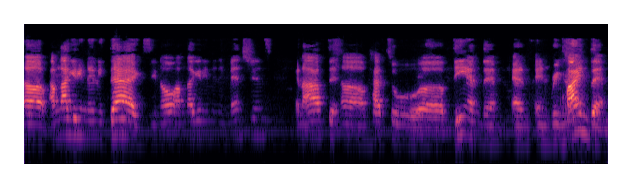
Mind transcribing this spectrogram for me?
uh, I'm not getting any tags. You know, I'm not getting any mentions, and I often uh, have to uh, DM them and and remind them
